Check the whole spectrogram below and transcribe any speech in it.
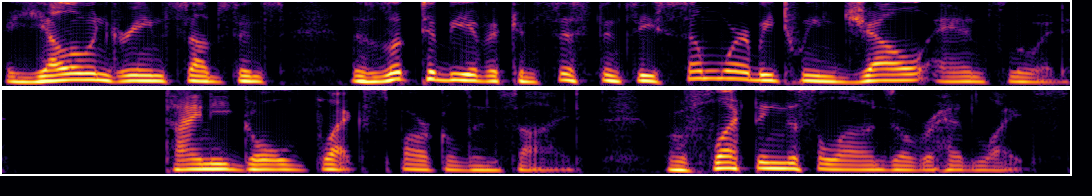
a yellow and green substance that looked to be of a consistency somewhere between gel and fluid. Tiny gold flecks sparkled inside, reflecting the salon's overhead lights.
